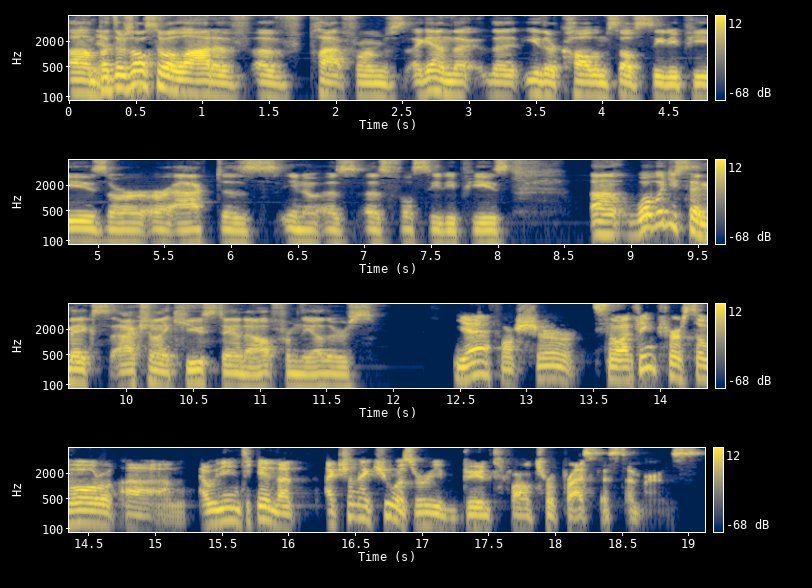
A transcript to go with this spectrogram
Um, yeah. But there's also a lot of, of platforms again that, that either call themselves CDPs or, or act as you know as as full CDPs. Uh, what would you say makes ActionIQ stand out from the others? Yeah, for sure. So I think first of all, um, I would indicate that ActionIQ was really built for enterprise customers.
